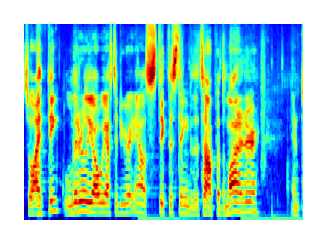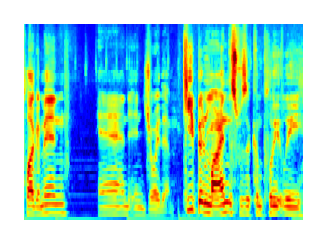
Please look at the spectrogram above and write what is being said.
so I think literally all we have to do right now is stick this thing to the top of the monitor and plug them in and enjoy them. Keep in mind, this was a completely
